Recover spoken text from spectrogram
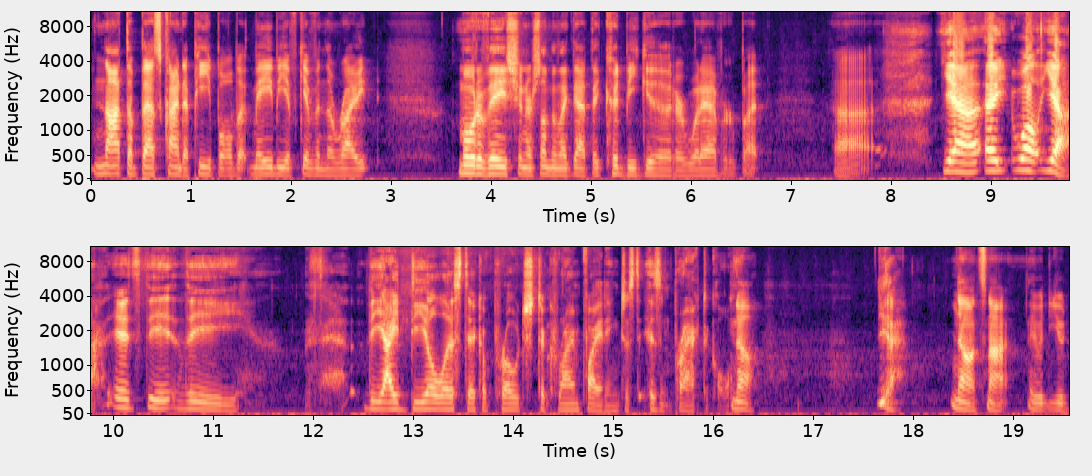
not the best kind of people, but maybe if given the right motivation or something like that, they could be good or whatever. But uh, yeah, I, well, yeah, it's the the the idealistic approach to crime fighting just isn't practical. No. Yeah. No, it's not. It would you.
